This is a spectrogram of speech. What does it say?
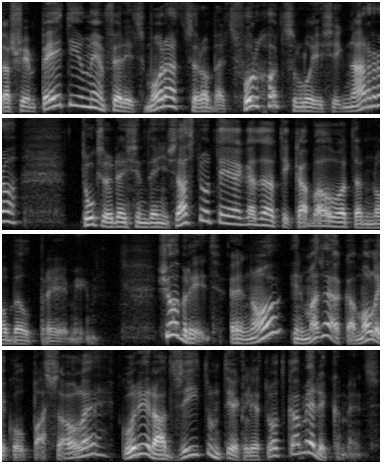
Par šiem pētījumiem Ferits Murats, Roberts Furhots un Luis Ignarro 1998. gadā tika apbalvota ar Nobel prēmiju. Šobrīd NO ir mazākā molekula pasaulē, kur ir atzīta un tiek lietot kā medikaments.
